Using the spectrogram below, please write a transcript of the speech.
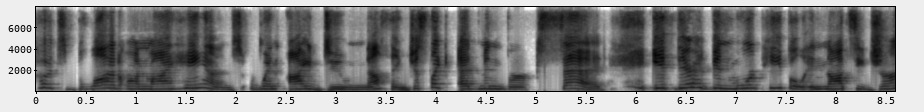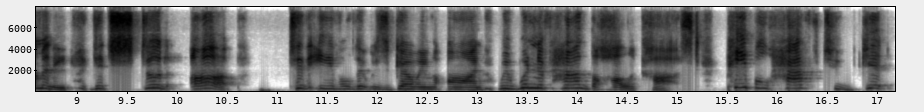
puts blood on my hands when I do nothing. Just like Edmund Burke said, if there had been more people in Nazi Germany that stood up to the evil that was going on, we wouldn't have had the Holocaust. People have to get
